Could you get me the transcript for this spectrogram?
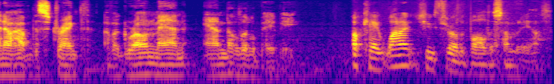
I now have the strength of a grown man and a little baby. Okay, why don't you throw the ball to somebody else?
